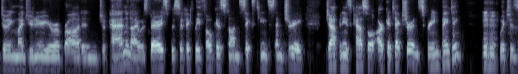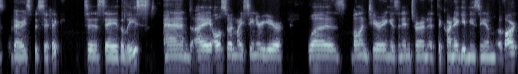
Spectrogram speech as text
doing my junior year abroad in Japan, and I was very specifically focused on 16th century Japanese castle architecture and screen painting, mm-hmm. which is very specific to say the least. And I also, in my senior year, was volunteering as an intern at the Carnegie Museum of Art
